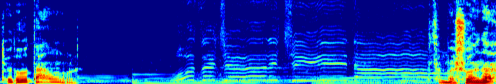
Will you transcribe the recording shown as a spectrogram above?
就都耽误了。怎么说呢？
